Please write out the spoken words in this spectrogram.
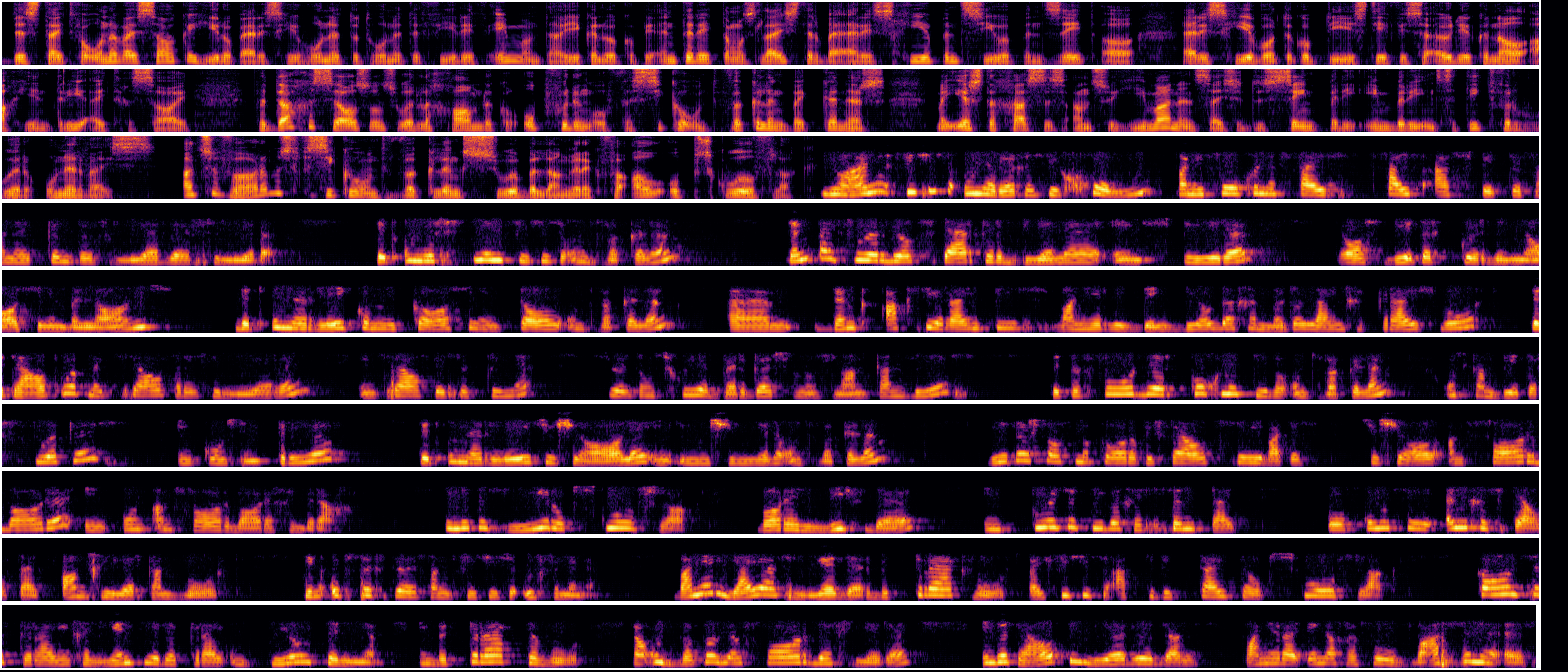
Dis tyd vir onderwys sake hier op RSG 100 tot 104 FM. Onthou jy kan ook op die internet na ons luister by rsg.co.za. RSG word ook op die DSTV se audiokanaal 813 uitgesaai. Vandag gesels ons oor liggaamlike opvoeding of fisieke ontwikkeling by kinders. My eerste gas is Anso Himan en sy is 'n dosent by die Embry Instituut vir Hoër Onderwys. Anso, waarom is fisieke ontwikkeling so belangrik veral op skoolvlak? Johan, fisiese onderrig is die gom van die volgende vyf aspekte van 'n kind of leerder se lewe. Dit ondersteun fisiese ontwikkeling. Dink byvoorbeeld sterker bene en spiere. Daar's beter koördinasie en balans. Dit onderlê kommunikasie en taalontwikkeling. Ehm um, dink aksieruimpies wanneer die denkbeeldige middellyn gekruis word. Dit help ook met selfregulering en selfdissipline sodat ons goeie burgers van ons land kan wees. Dit bevorder kognitiewe ontwikkeling. Ons kan beter fokus en konsentreer. Dit onderlê sosiale en emosionele ontwikkeling. Leerders sal mekaar op die veld sê wat is sosiaal aanvaarbare en onaanvaarbare gedrag. En dit is hier op skoolvlak waar 'n liefde en positiewe gesindheid of kom ons sê ingesteldheid aangeleer kan word ten opsigte van fisiese oefeninge. Wanneer jy as leier betrek word by fisiese aktiwiteite op skoolvlak, kanse kry en geleenthede kry om deel te neem en betrek te word, dan ontwikkel jy vaardighede en dit help die leerder dan wanneer hy enige volwassene is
